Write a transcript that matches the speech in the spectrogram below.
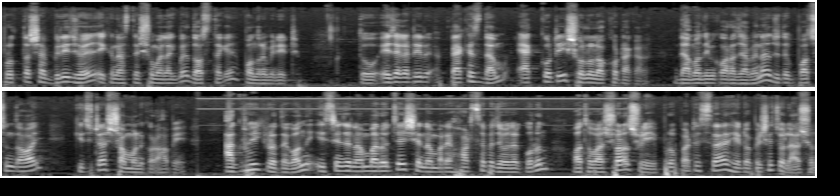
প্রত্যাশা ব্রিজ হয়ে এখানে আসতে সময় লাগবে দশ থেকে পনেরো মিনিট। তো এই জায়গাটির প্যাকেজ দাম এক কোটি ষোলো লক্ষ টাকা। দামাদামি করা যাবে না, যদি পছন্দ হয়, কিছুটা সম্মান করা হবে। আগ্রহী ক্রেতাগণ স্ক্রিনে যে নাম্বার রয়েছে, সে নাম্বারে হোয়াটসঅ্যাপে যোগাযোগ করুন অথবা সরাসরি প্রপার্টি সেলার হেড অফিসে চলে আসুন।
